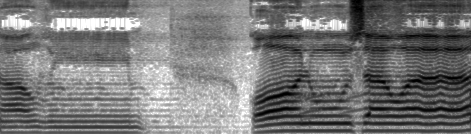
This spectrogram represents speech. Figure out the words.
عظيم قالوا سواء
